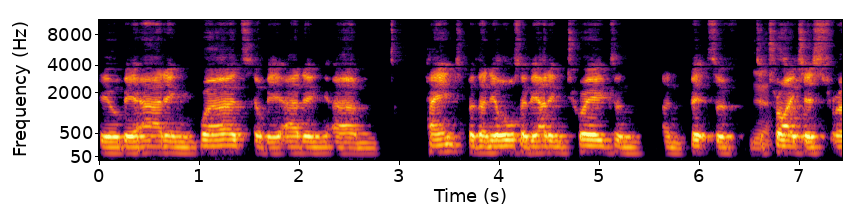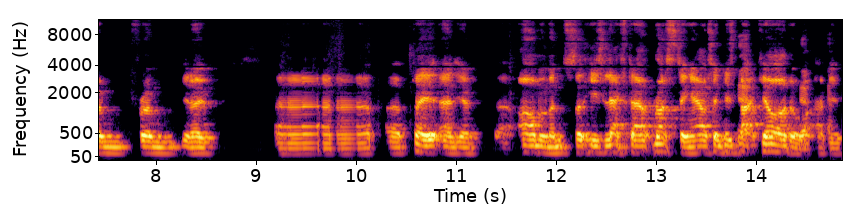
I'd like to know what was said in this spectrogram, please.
he will be adding words, he'll be adding um, paint, but then he'll also be adding twigs and, and bits of yeah. detritus from from you know uh, uh, play, uh, you know, uh, armaments that he's left out rusting out in his backyard or what have you.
